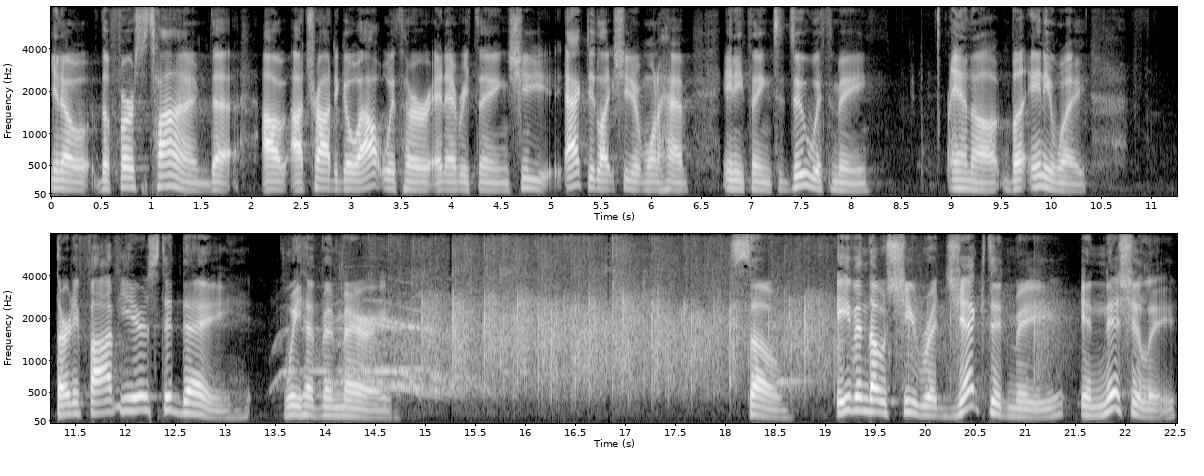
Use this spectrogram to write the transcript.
you know, the first time that I, I, tried to go out with her and everything, she acted like she didn't want to have anything to do with me. And, uh, but anyway, 35 years today, we have been married. So, even though she rejected me initially,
